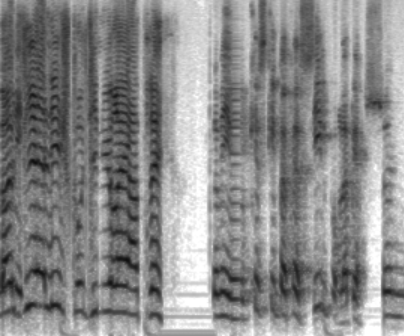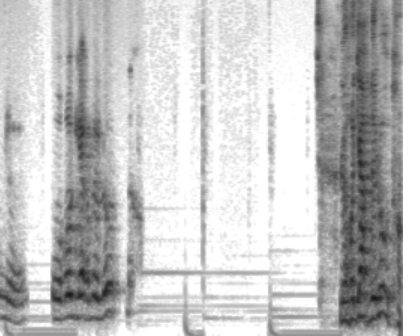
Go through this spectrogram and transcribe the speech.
Vas-y, Ali, je continuerai après. Mais euh, qu'est-ce qui n'est pas facile pour la personne euh, au regard de l'autre. Le regard de l'autre.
